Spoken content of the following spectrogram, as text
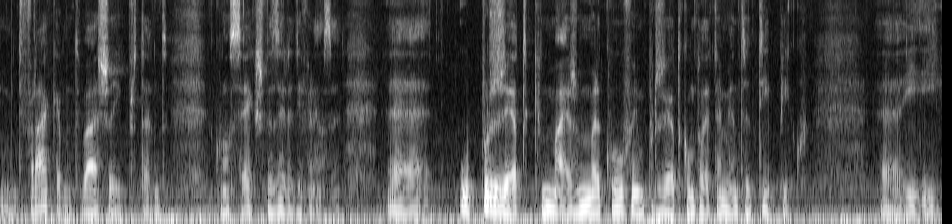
muito fraca, muito baixa e, portanto, consegues fazer a diferença. Eh, o projeto que mais me marcou foi um projeto completamente atípico eh, e, e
